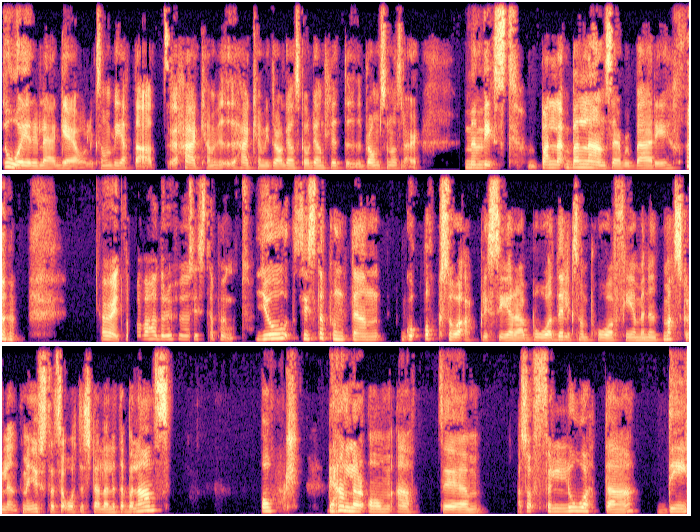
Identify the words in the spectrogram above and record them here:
då är det läge att liksom veta att här kan, vi, här kan vi dra ganska ordentligt i bromsen och sådär. Men visst, bal balans everybody. All right. vad, vad hade du för sista punkt? Jo, sista punkten går också att applicera både liksom på feminint maskulint, men just att återställa lite balans. Och det handlar om att eh, alltså förlåta din,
